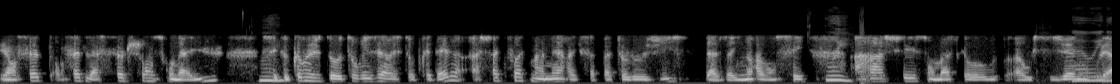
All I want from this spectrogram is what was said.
Et en fait, en fait, la seule chance qu'on a eue, c'est que comme j'étais autorisé à rester auprès d'elle, à chaque fois que ma mère, avec sa pathologie d'Alzheimer avancée, arrachait son masque à, oxygène, ah, voulait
